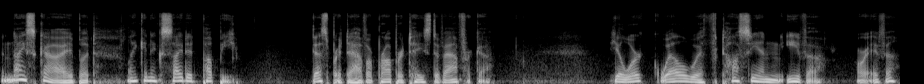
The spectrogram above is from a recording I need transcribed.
A nice guy, but like an excited puppy. Desperate to have a proper taste of Africa. He'll work well with Tasi and Eva, or Eva,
